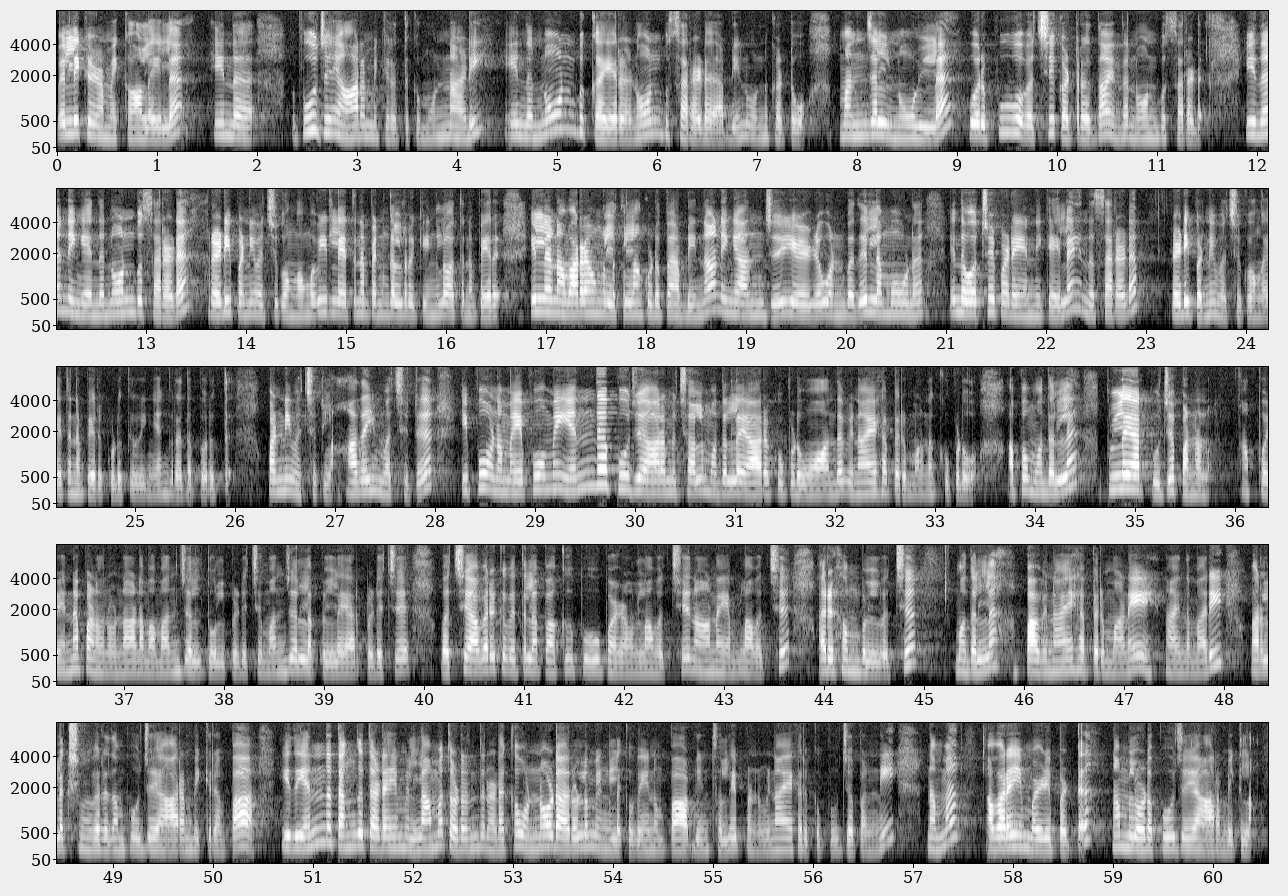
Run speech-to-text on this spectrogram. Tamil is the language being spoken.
வெள்ளிக்கிழமை காலையில் இந்த பூஜையை ஆரம்பிக்கிறதுக்கு முன்னாடி இந்த நோன்பு கயிறு நோன்பு சரடு அப்படின்னு ஒன்று கட்டுவோம். மஞ்சள் நூலில் ஒரு பூவை வச்சு கட்டுறது தான் இந்த நோன்பு சரடு. இதை நீங்கள் இந்த நோன்பு சரடை ரெடி பண்ணி வச்சுக்கோங்க. உங்கள் வீட்டில் எத்தனை பெண்கள் இருக்கீங்களோ அத்தனை பேர். இல்லை நான் வரவங்களுக்கெல்லாம் கொடுப்பேன் அப்படின்னா நீங்கள் அஞ்சு ஏழு ஒன்பது இல்லை மூணு இந்த ஒற்றைப்படை எண்ணிக்கையில் இந்த சரடை ரெடி பண்ணி வச்சுக்கோங்க. எத்தனை பேர் கொடுக்குறீங்கிறத பொறுத்து. பண்ணி வச்சுக்கலாம். அதையும் வச்சுட்டு இப்போது நம்ம எப்போவுமே எந்த பூஜை ஆரம்பித்தாலும் முதல்ல யாருக்கு கூப்பிடுவோம். அந்த விநாயக பெருமானை கூப்பிடுவோம். அப்போ முதல்ல பிள்ளையார் பூஜை பண்ணணும். அப்போ என்ன பண்ணணும்னா நம்ம மஞ்சள் தூள் பிடிச்சு மஞ்சளில் பிள்ளையார் பிடிச்சு வச்சு அவருக்கு வெத்தலைப்பாக்கு பூ பழம்லாம் வச்சு நாணயம்லாம் வச்சு அருகம்புல் வச்சு முதல்ல அப்பா விநாயக பெருமானே நான் இந்த மாதிரி வரலட்சுமி விரதம் பூஜையை ஆரம்பிக்கிறேன்ப்பா. இது எந்த தங்கு தடையும் இல்லாமல் தொடர்ந்து நடக்க உன்னோட அருளும் எங்களுக்கு வேணும்ப்பா. அப்படின்னு சொல்லி விநாயகருக்கு பூஜை பண்ணி நம்ம அவரையும் வழிபட்டு நம்மளோட பூஜையை ஆரம்பிக்கலாம்.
